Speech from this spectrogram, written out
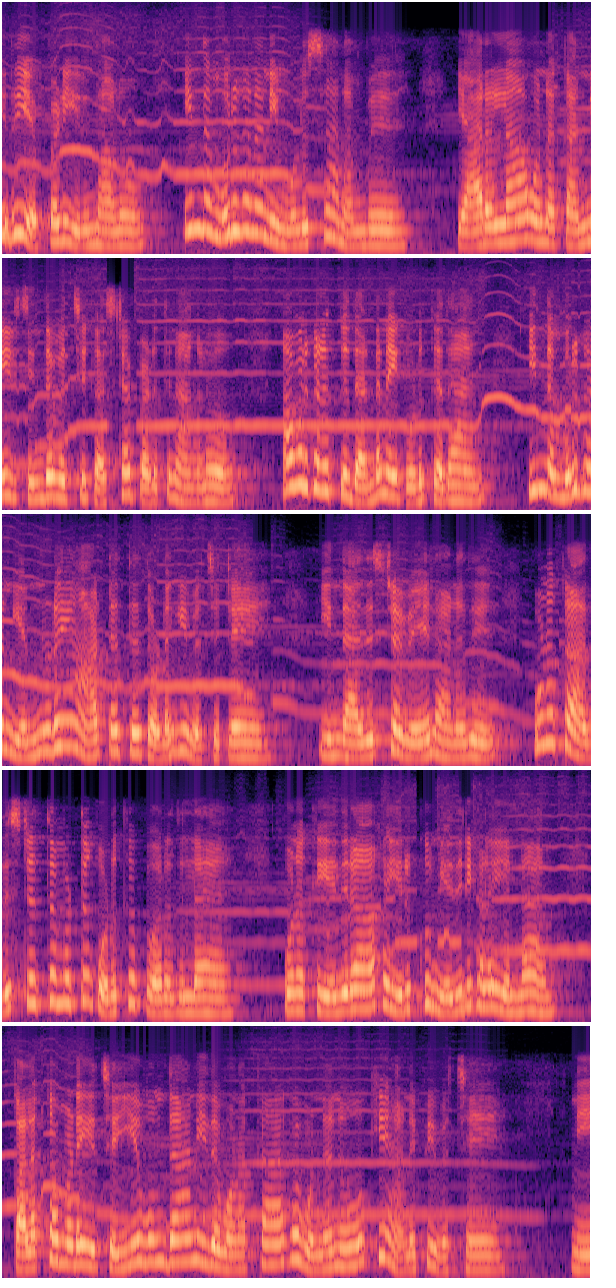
எது எப்படி இருந்தாலும் இந்த முருகனை நீ முழுசா நம்பு. யாரெல்லாம் உன்னை கண்ணீர் சிந்த வச்சு கஷ்டப்படுத்தினாங்களோ அவர்களுக்கு தண்டனை கொடுக்கதான் இந்த முருகன் என்னுடைய ஆட்டத்தை தொடங்கி வச்சுட்டேன். இந்த அதிர்ஷ்ட வேலானது உனக்கு அதிர்ஷ்டத்தை மட்டும் கொடுக்க போறதில்ல. உனக்கு எதிராக இருக்கும் எதிரிகளை எல்லாம் கலக்கமடைய செய்யவும் தான் இதை உனக்காக உன்னை நோக்கி அனுப்பி வச்சேன். நீ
